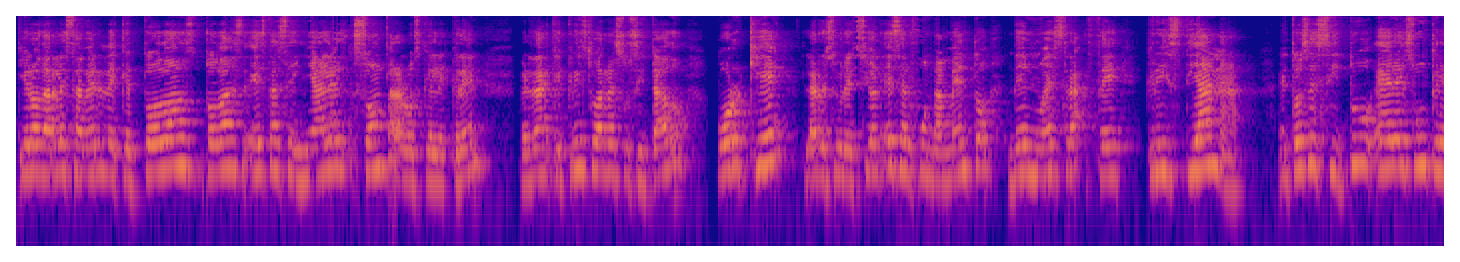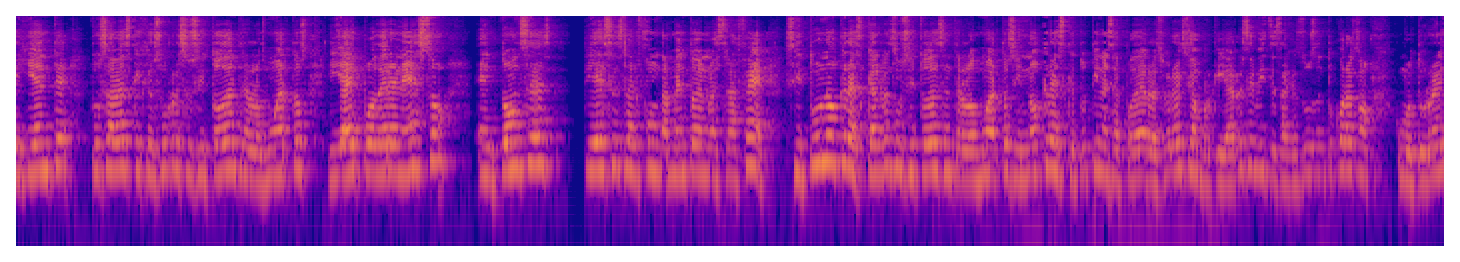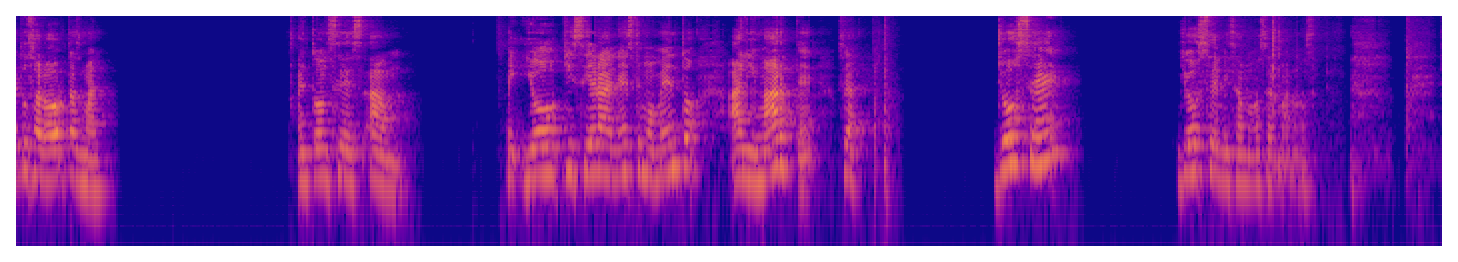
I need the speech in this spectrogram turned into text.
quiero darles saber de que todas, todas estas señales son para los que le creen, ¿verdad? Que Cristo ha resucitado porque la resurrección es el fundamento de nuestra fe cristiana. Entonces, si tú eres un creyente, tú sabes que Jesús resucitó de entre los muertos y hay poder en eso, entonces ese es el fundamento de nuestra fe. Si tú no crees que Él resucitó desde entre los muertos y no crees que tú tienes el poder de resurrección porque ya recibiste a Jesús en tu corazón como tu rey y tu salvador, estás mal. Entonces, yo quisiera en este momento animarte. O sea, yo sé, yo sé, mis amados hermanos,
